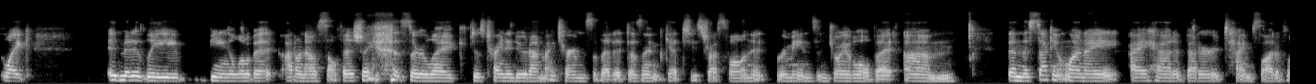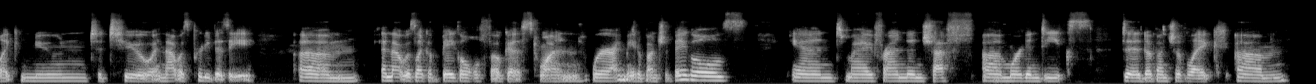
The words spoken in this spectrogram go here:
like, admittedly being a little bit i don't know selfish i guess or like just trying to do it on my terms so that it doesn't get too stressful and it remains enjoyable but um then the second one i i had a better time slot of like noon to two and that was pretty busy um and that was like a bagel focused one where i made a bunch of bagels and my friend and chef um, morgan deeks did a bunch of like um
